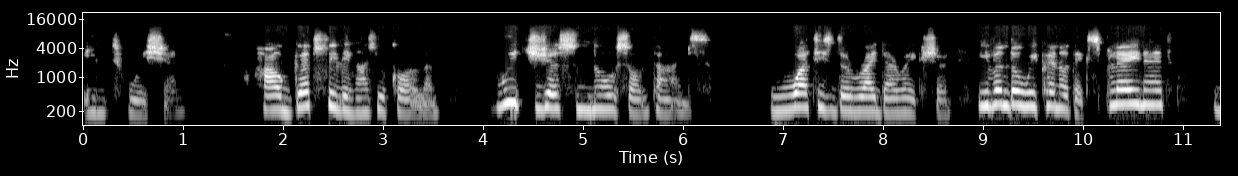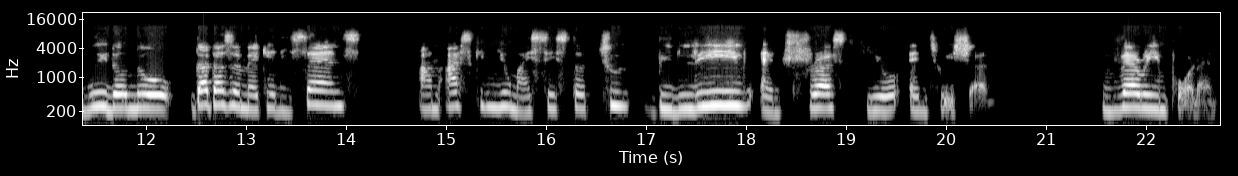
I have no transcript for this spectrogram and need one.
intuition, how gut feeling, as you call them. We just know sometimes what is the right direction. Even though we cannot explain it, we don't know, that doesn't make any sense. I'm asking you, my sister, to believe and trust your intuition. Very important.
